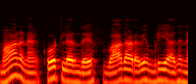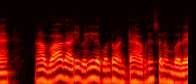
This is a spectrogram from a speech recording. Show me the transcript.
மாறனை கோர்ட்லேருந்து வாதாடவே முடியாதுன்னு நான் வாதாடி வெளியில் கொண்டு வந்துட்டேன் அப்படின்னு சொல்லும்போது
